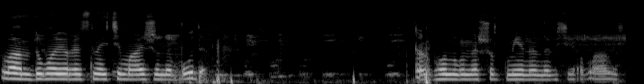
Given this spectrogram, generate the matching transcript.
Ладно, думаю, різниці майже не буде. Так, головне, щоб міни не взірвались.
